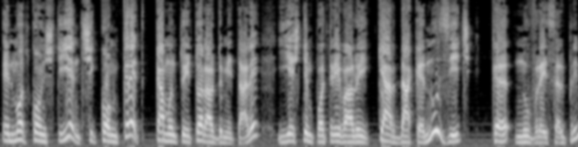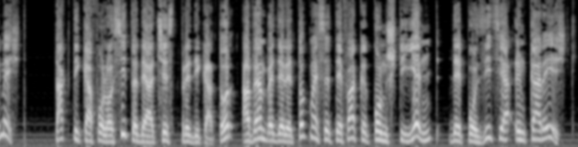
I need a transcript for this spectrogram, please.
în mod conștient și concret ca mântuitor al dumitale, ești împotriva lui chiar dacă nu zici că nu vrei să-l primești. Tactica folosită de acest predicator avea în vedere tocmai să te facă conștient de poziția în care ești.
